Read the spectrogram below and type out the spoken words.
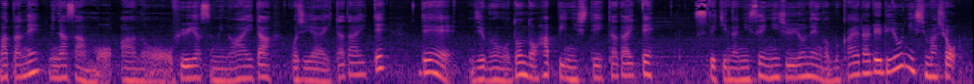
またね皆さんもあの冬休みの間ご自愛いただいてで自分をどんどんハッピーにしていただいて素敵な2024年が迎えられるようにしましょう。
